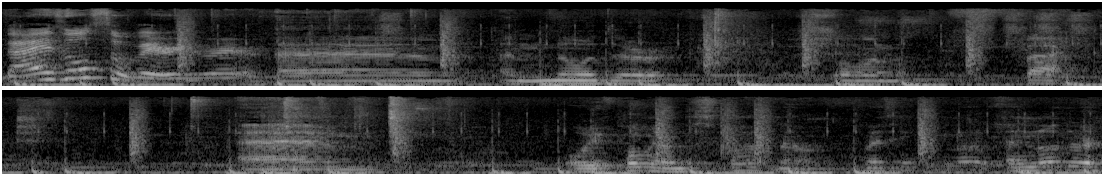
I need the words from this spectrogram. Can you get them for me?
That is also very rare. Um, another fun fact. Um, oh, you put me on the spot now. I think another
